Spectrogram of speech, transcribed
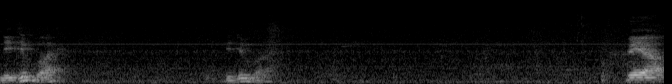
Nedim var. Nedim var. Veya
